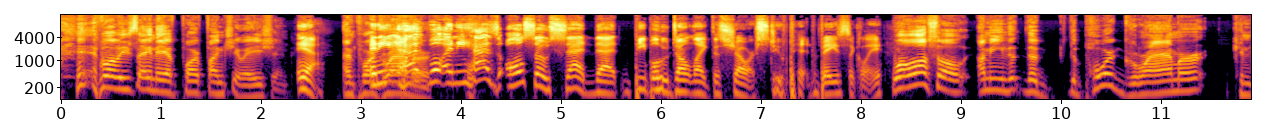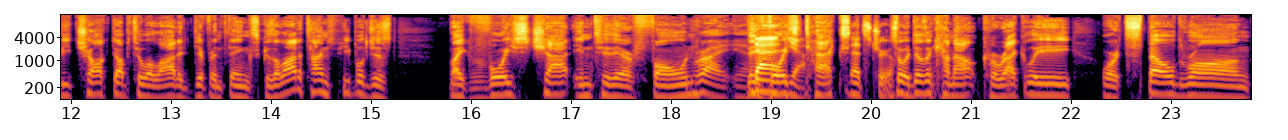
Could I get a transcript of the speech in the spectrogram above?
well, he's saying they have poor punctuation Yeah, and poor and he grammar. has well, and he has also said that people who don't like this show are stupid. Basically, Well, also, I mean, the, the the poor grammar can be chalked up to a lot of different things because a lot of times people just like voice chat into their phone. Right. Yeah. They That- voice yeah, text, that's true. so it doesn't come out correctly or it's spelled wrong.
